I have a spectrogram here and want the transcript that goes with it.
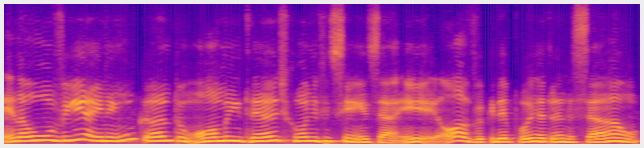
eu não via em nenhum canto um homem trans com deficiência. E óbvio que depois da transição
